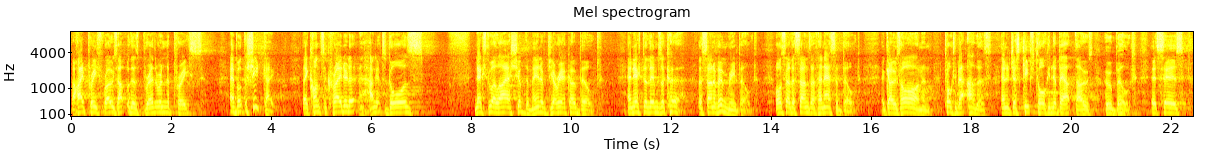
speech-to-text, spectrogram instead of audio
the high priest, rose up with his brethren, the priests, and built the sheep gate. They consecrated it and hung its doors. Next to Eliashib, the man of Jericho built And next to them, Zaccur, the son of Imri, built. Also, the sons of Hanassah built. It goes on and talks about others, and it just keeps talking about those who built. It says,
